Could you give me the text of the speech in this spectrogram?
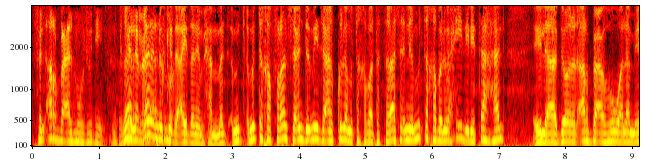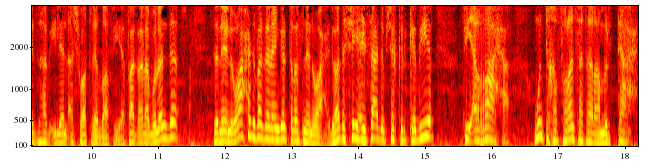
في الأربعة الموجودين. غير, نتكلم غير على إنه. كذا أيضا يا محمد. منت- منتخب فرنسا عنده ميزة عن كل المنتخبات الثلاثة إن المنتخب الوحيد اللي تأهل إلى دور الأربعة وهو لم يذهب إلى الأشواط الإضافية. فاز على بولندا 2-1 وفاز على إنجلترا 2-1 وهذا الشيء حيساعده بشكل كبير في الراحة. منتخب فرنسا ترى مرتاح.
